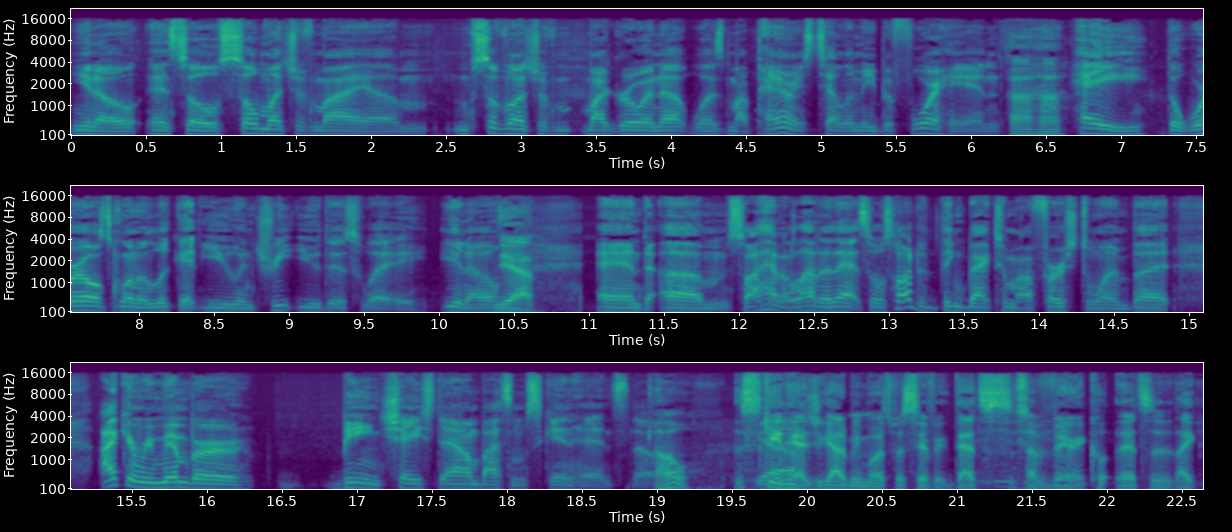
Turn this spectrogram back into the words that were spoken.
You know, and so so much of my um, so much of my growing up was my parents telling me beforehand, Uh-huh. "Hey, the world's going to look at you and treat you this way." You know. yeah, And um, so I had a lot of that. So it's hard to think back to my first one, but I can remember being chased down by some skinheads though. Oh, the skinheads. You got to be more specific. That's a very cool. That's a, like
